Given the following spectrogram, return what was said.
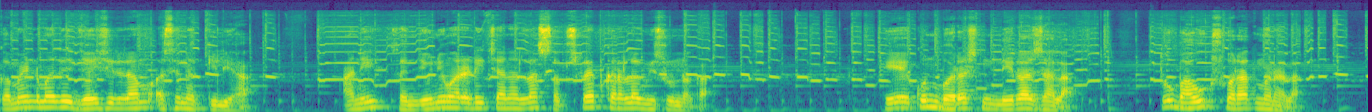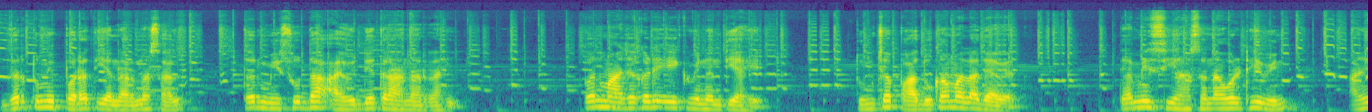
कमेंटमध्ये जय श्रीराम असे नक्की लिहा. आणि संजीवनी मराठी चॅनलला सबस्क्राईब करायला विसरू नका. हे ऐकून बरंच निराश झाला. तो भाऊक स्वरात म्हणाला जर तुम्ही परत येणार नसाल तर मी सुद्धा अयोध्येत राहणार नाही. पण माझ्याकडे एक विनंती आहे. तुमच्या पादुका मला द्याव्यात. त्या मी सिंहासनावर ठेवीन आणि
